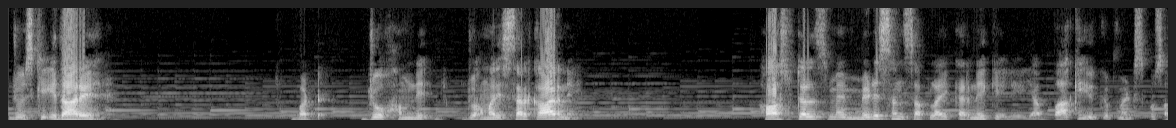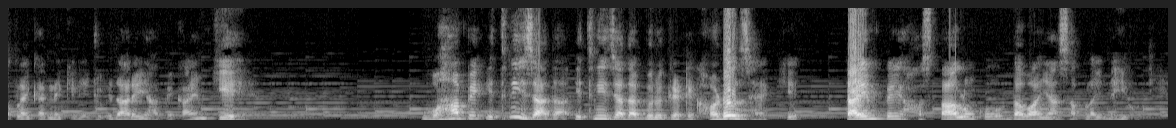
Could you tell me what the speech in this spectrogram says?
जो इसके इदारे हैं। बट जो हमने, जो हमारी सरकार ने हॉस्पिटल्स में मेडिसिन सप्लाई करने के लिए या बाकी इक्विपमेंट्स को सप्लाई करने के लिए जो इदारे यहाँ पे कायम किए हैं, वहाँ पे इतनी ज़्यादा इतनी ज़्यादा ब्यूरोक्रेटिक हर्डल्स है कि टाइम पे अस्पतालों को दवाइयाँ सप्लाई नहीं होती है।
